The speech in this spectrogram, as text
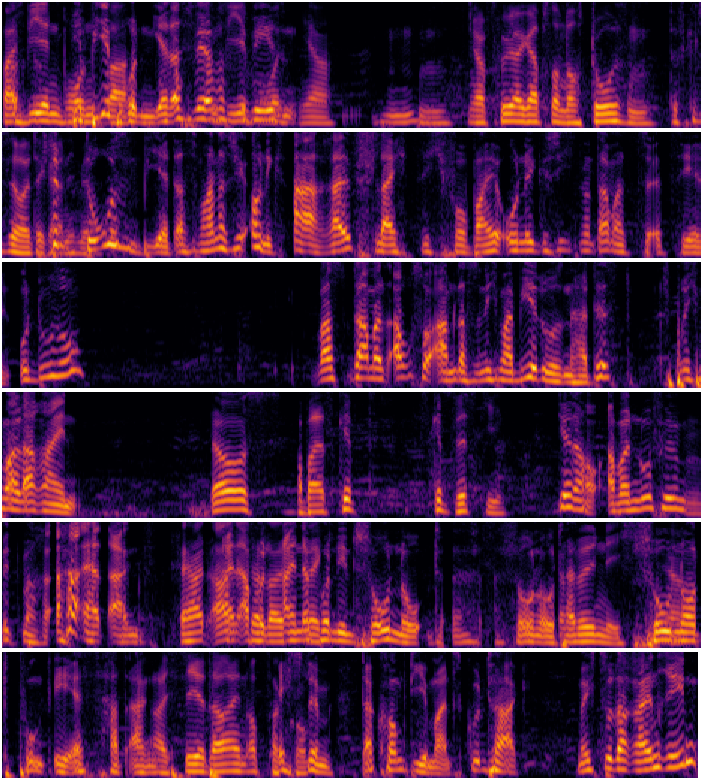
Weil Aus Bier in dem den Brunnen Bierbrunnen. Ja, das wäre was gewesen. Ja. Ja, früher gab es auch noch Dosen. Das gibt es ja heute gar Stimmt, nicht mehr. Dosenbier. Das war natürlich auch nichts. Ah, Ralf schleicht sich vorbei, ohne Geschichten von damals zu erzählen. Und du so? Warst du damals auch so arm, dass du nicht mal Bierdosen hattest? Sprich mal da rein. Los. Aber es gibt, es gibt Whisky. Genau, aber nur für Mitmacher. Ah, er hat Angst. Er hat Angst, Ein, er einer weg. von den Shownote, äh, Shownote Er hat will nicht. Shownote.es hat Ah, ich Angst. sehe da ein Opfer Echt schlimm. Da kommt jemand. Guten Tag. Möchtest du da reinreden?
